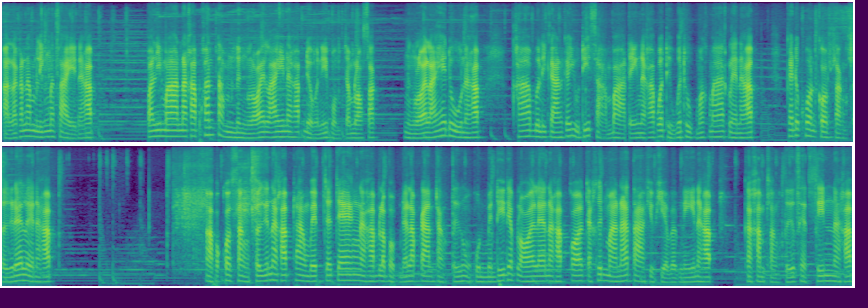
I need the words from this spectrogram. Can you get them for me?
อะแล้วก็นำลิงก์มาใส่นะครับ ปริมาณนะครับขั้นต่ำ100 ไลค์นะครับ เดี๋ยววันนี้ผมจำลองสัก 100 ไลค์ให้ดูนะครับ ค่าบริการก็อยู่ที่ 3 บาทเองนะครับ ก็ถือว่าถูกมาก ๆ เลยนะครับให้ทุกคนกดสั่งซื้อได้เลยนะครับอ่าพอกดสั่งซื้อนะครับ ทางเว็บจะแจ้งนะครับ ระบบได้รับการสั่งซื้อของคุณเป็นที่เรียบร้อยแล้วนะครับ ก็จะขึ้นมาหน้าตาเขียวๆแบบนี้นะครับก็คำสั่งซื้อเสร็จสิ้นนะครับ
